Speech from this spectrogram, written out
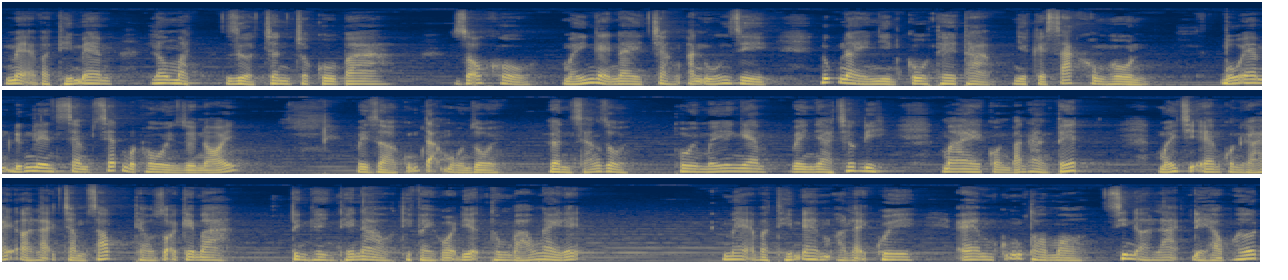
mẹ và thím em lau mặt rửa chân cho cô ba. Rõ khổ, mấy ngày nay chẳng ăn uống gì, Lúc này nhìn cô thê thảm như cái xác không hồn. Bố em đứng lên xem xét một hồi rồi nói, Bây giờ cũng tạm ổn rồi, Gần sáng rồi, Thôi mấy anh em về nhà trước đi, Mai còn bán hàng Tết. Mấy chị em con gái ở lại chăm sóc, theo dõi cây bà. Tình hình thế nào thì phải gọi điện thông báo ngay đấy. Mẹ và thím em ở lại quê, Em cũng tò mò xin ở lại để học hớt.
